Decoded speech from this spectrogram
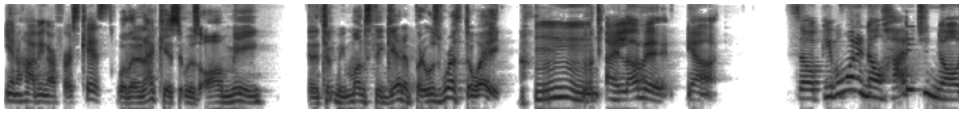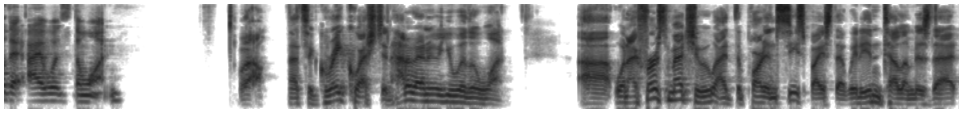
you know, having our first kiss. Well, then in that case, it was all me. And it took me months to get it, but it was worth the wait. Mm, I love it. Yeah. So people want to know how did you know that I was the one? Well, that's a great question. How did I know you were the one? Uh, when I first met you at the part in Seaspice that we didn't tell him is that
